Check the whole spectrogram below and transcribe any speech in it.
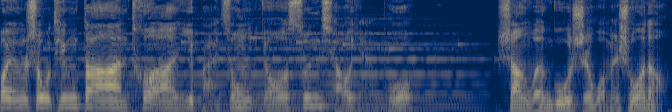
欢迎收听《大案特案一百宗》，由孙桥演播。上文故事我们说到，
